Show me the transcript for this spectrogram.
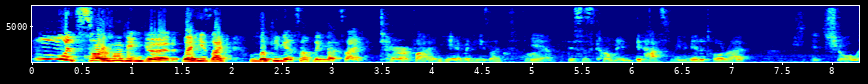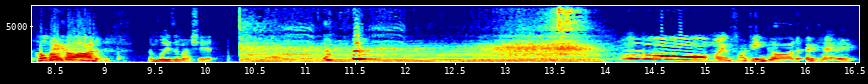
Ooh, it's so fucking good. Where he's like looking at something that's like terrifying him, and he's like, "Fuck, Yeah. this is coming. It has to be the Minotaur, right?" it's surely. Oh my god! I'm losing my shit. oh my fucking god. Okay.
